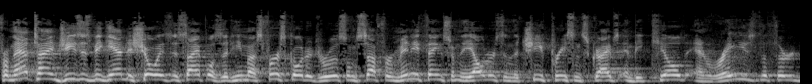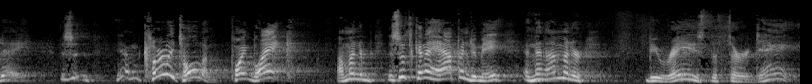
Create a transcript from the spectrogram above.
From that time, Jesus began to show his disciples that he must first go to Jerusalem, suffer many things from the elders and the chief priests and scribes, and be killed and raised the third day. This is, I clearly told him, point blank. I'm gonna, this is what's going to happen to me, and then I'm going to be raised the third day.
